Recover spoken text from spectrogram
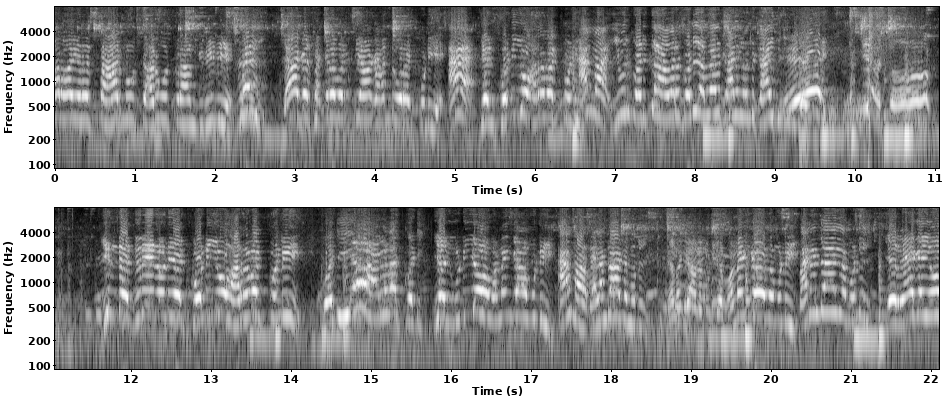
ஆறாயிரத்து அறுநூத்தி அறுபத்தி நான்கு வீதியை. யாக சக்கரவர்த்தியாக ஆண்டு வரக்கூடிய. என் கொடியோ அரவக்கொடி. ஆமா இவரு கொடுத்து அவரை கொடி எல்லாரும் காலையில வந்து காய்ச்சி. இந்த திரையனுடைய கொடியோ அரவக்கொடி. கொடியா அரவ கொடி என் முடியோ வணங்கா முடி. ஆமா விளங்காத முடி. வணங்காத முடிய வணங்காத முடி. வணங்காத முடி. என் ரேகையோ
